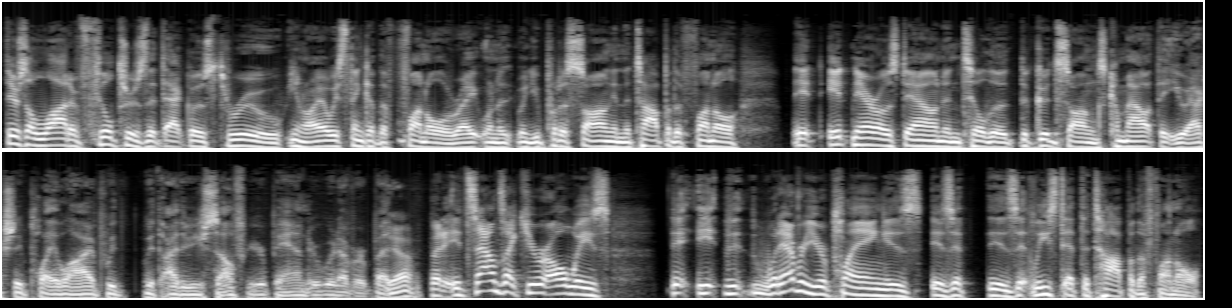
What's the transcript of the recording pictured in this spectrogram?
there's a lot of filters that that goes through. You know, I always think of the funnel, right? When when you put a song in the top of the funnel, it it narrows down until the the good songs come out that you actually play live with with either yourself or your band or whatever. But yeah. but it sounds like you're always it, it, whatever you're playing is is it is at least at the top of the funnel.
